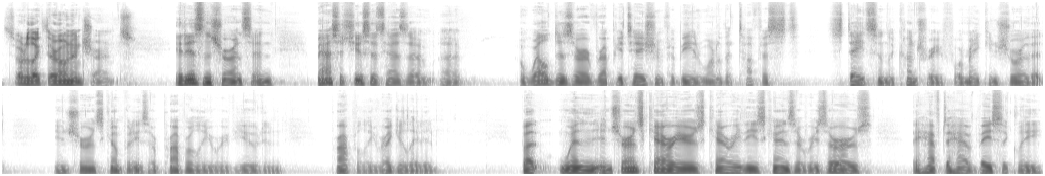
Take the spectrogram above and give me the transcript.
Sort of like their own insurance. It is insurance, and Massachusetts has a, a, a well deserved reputation for being one of the toughest states in the country for making sure that insurance companies are properly reviewed and properly regulated. But when insurance carriers carry these kinds of reserves, they have to have basically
